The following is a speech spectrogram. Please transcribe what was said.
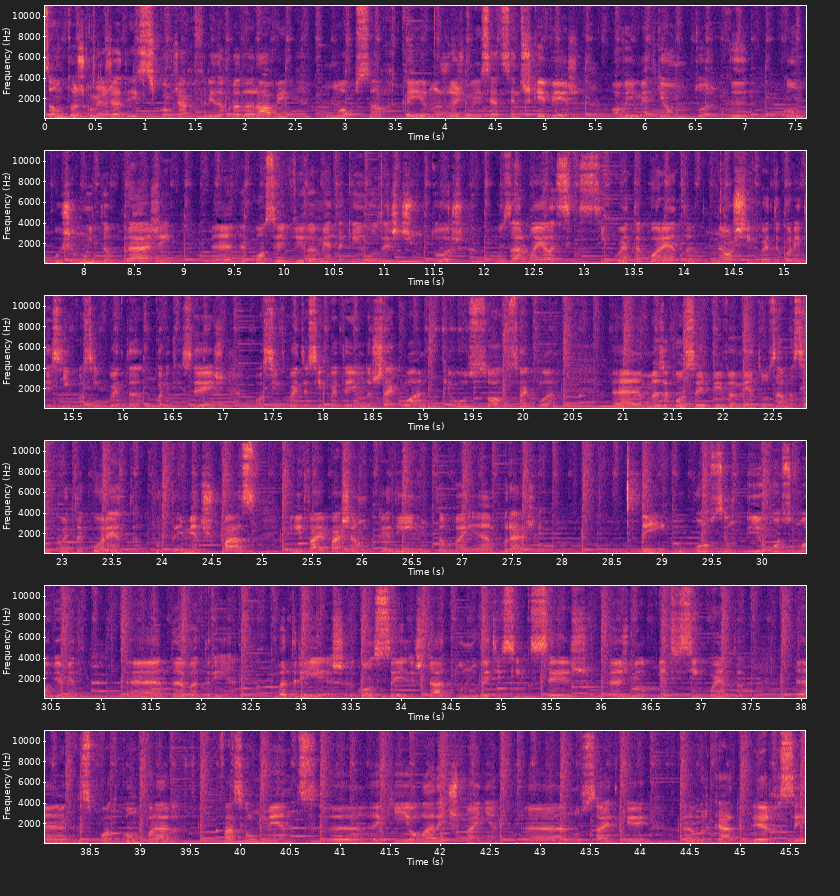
São motores, como eu já disse, como já referi, da Hobby, uma opção recaiu nos 2700 kV, obviamente que é um motor que, como puxa muita amperagem, uh, aconselho vivamente a quem usa estes motores usar uma LS5040, não os 5045 ou 5046 ou 5051 da Cyclone, que eu uso só Cyclone, uh, mas aconselho vivamente usar uma 5040 porque tem menos espaço e vai baixar um bocadinho também a amperagem e o consumo, e o consumo obviamente uh, da bateria. Baterias, aconselho Stato 95Cs, as 1550 eh, que se pode comprar facilmente uh, aqui ao lado em Espanha, uh, no site que é Mercado RC,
